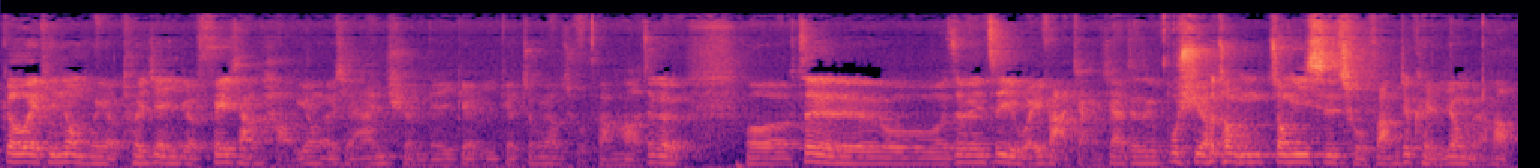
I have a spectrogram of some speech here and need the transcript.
各位听众朋友推荐一个非常好用而且安全的一个一个中药处方哈、这个我这我这边自己违法讲一下，就是不需要中中医师处方就可以用了哈、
